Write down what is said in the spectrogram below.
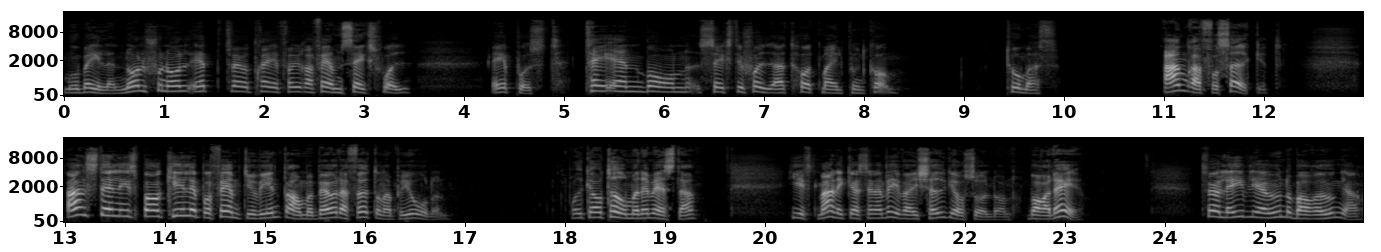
Mobilen 0701234567 E-post tnborn67 hotmail.com. Thomas. Andra försöket. Anställningsbar kille på 50 vintrar med båda fötterna på jorden. Brukar ha tur med det mesta. Gift med Annika sedan vi var i 20-årsåldern. Bara det. Två livliga underbara ungar.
